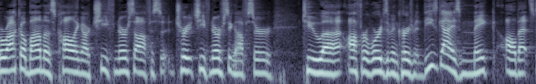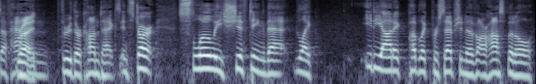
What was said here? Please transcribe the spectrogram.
Barack Obama's calling our chief nurse officer, chief nursing officer, to uh, offer words of encouragement. These guys make all that stuff happen Right. through their contacts and start slowly shifting that like idiotic public perception of our hospital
